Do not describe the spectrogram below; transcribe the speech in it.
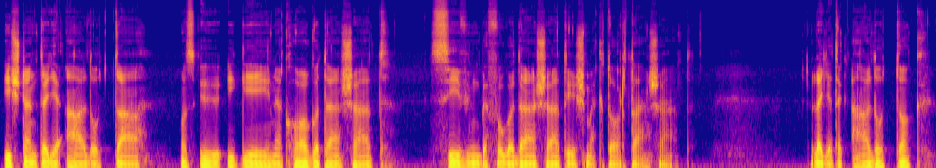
Isten tegye áldottá az ő igének hallgatását, szívünk befogadását és megtartását. Legyetek áldottak,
